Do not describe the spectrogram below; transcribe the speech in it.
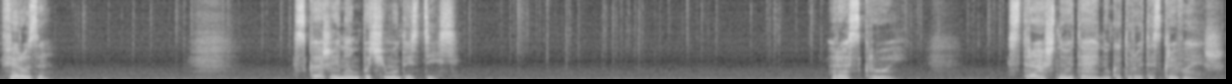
Фируза, скажи нам, почему ты здесь? Раскрой страшную тайну, которую ты скрываешь.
